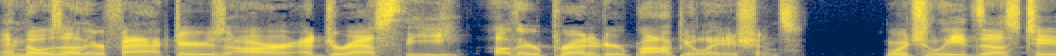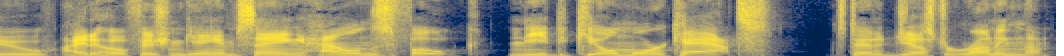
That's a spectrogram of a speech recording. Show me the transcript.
And those other factors are address the other predator populations, which leads us to Idaho Fish and Game saying hounds folk need to kill more cats instead of just running them.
